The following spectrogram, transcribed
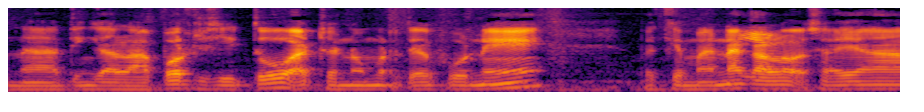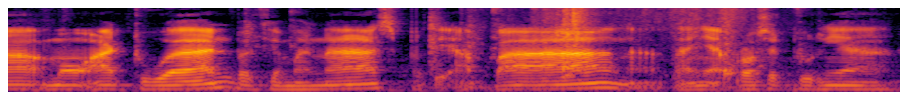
nah tinggal lapor di situ ada nomor teleponnya. Bagaimana Iya. kalau saya mau aduan, bagaimana seperti apa? Nah, tanya prosedurnya.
